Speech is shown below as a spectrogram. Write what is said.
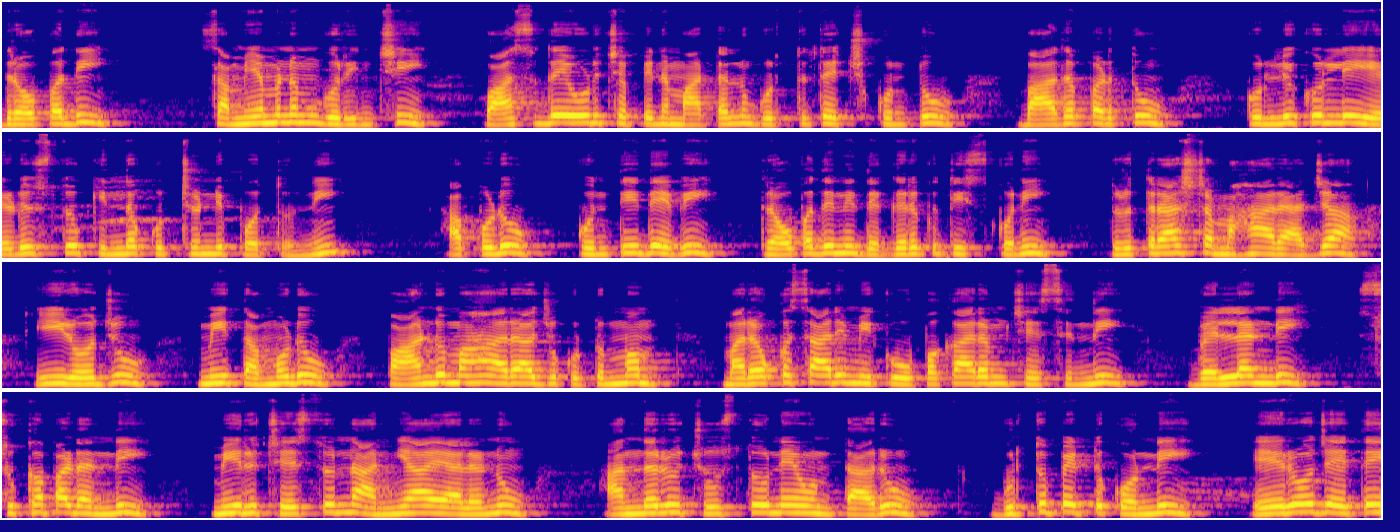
ద్రౌపది సంయమనం గురించి వాసుదేవుడు చెప్పిన మాటలను గుర్తు తెచ్చుకుంటూ బాధపడుతూ కుల్లి కుల్లి ఏడుస్తూ కింద కూర్చుండిపోతుంది. అప్పుడు కుంతీదేవి ద్రౌపదిని దగ్గరకు తీసుకొని ధృతరాష్ట్ర మహారాజా ఈరోజు మీ తమ్ముడు పాండు మహారాజు కుటుంబం మరొకసారి మీకు ఉపకారం చేసింది. వెళ్ళండి సుఖపడండి. మీరు చేస్తున్న అన్యాయాలను అందరూ చూస్తూనే ఉంటారు. గుర్తుపెట్టుకోండి. ఏ రోజైతే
